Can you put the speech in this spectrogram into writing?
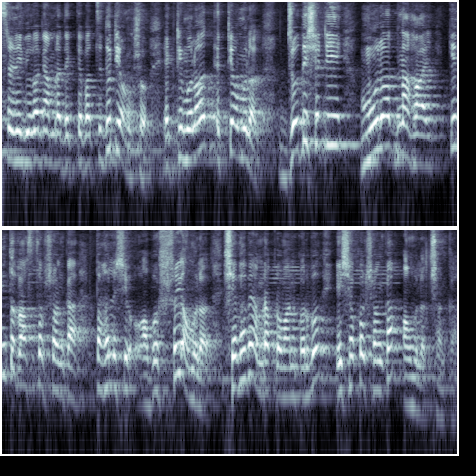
শ্রেণি বিভাগে আমরা দেখতে পাচ্ছি দুটি অংশ, একটি মূলত একটি অমূলদ। যদি সেটি মূলত না হয়, কিন্তু বাস্তব সংখ্যা, তাহলে সে অবশ্যই অমূলদ। সেভাবে আমরা প্রমাণ করব এই সকল সংখ্যা অমূলদ সংখ্যা।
